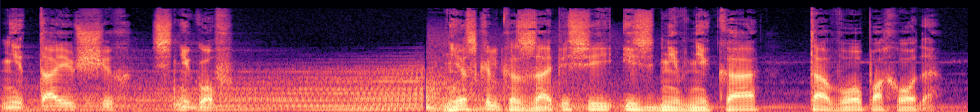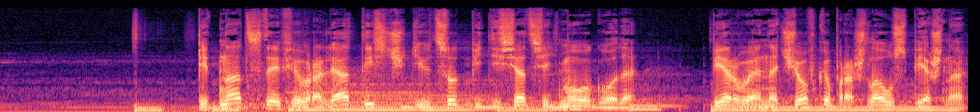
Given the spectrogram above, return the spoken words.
не тающих снегов. Несколько записей из дневника того похода. 15 февраля 1957 года. Первая ночевка прошла успешно.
